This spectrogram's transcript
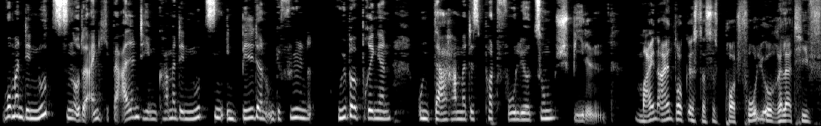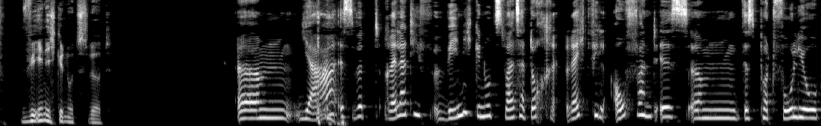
wo man den Nutzen oder eigentlich bei allen Themen kann man den Nutzen in Bildern und Gefühlen rüberbringen. Und da haben wir das Portfolio zum Spielen. Mein Eindruck ist, dass das Portfolio relativ wenig genutzt wird. Ähm, ja, es wird relativ wenig genutzt, weil es halt doch recht viel Aufwand ist, ähm, das Portfolio,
